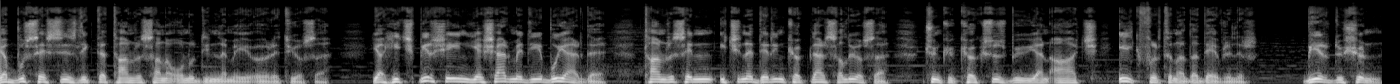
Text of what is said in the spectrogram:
ya bu sessizlikte Tanrı sana onu dinlemeyi öğretiyorsa, ya hiçbir şeyin yeşermediği bu yerde Tanrı senin içine derin kökler salıyorsa, çünkü köksüz büyüyen ağaç ilk fırtınada devrilir. Bir düşün,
